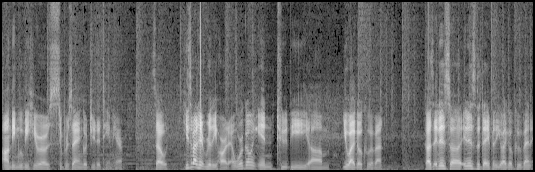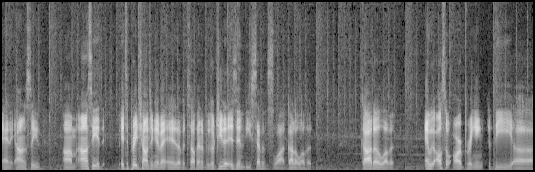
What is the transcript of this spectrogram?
on the Movie Heroes Super Saiyan Gogeta team here. So he's about to hit really hard, and we're going into the um, UI Goku event because it is uh, it is the day for the UI Goku event, and honestly, um, honestly, it, it's a pretty challenging event in and of itself. And Gogeta is in the seventh slot, gotta love it. Gotta love it. And we also are bringing the uh,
